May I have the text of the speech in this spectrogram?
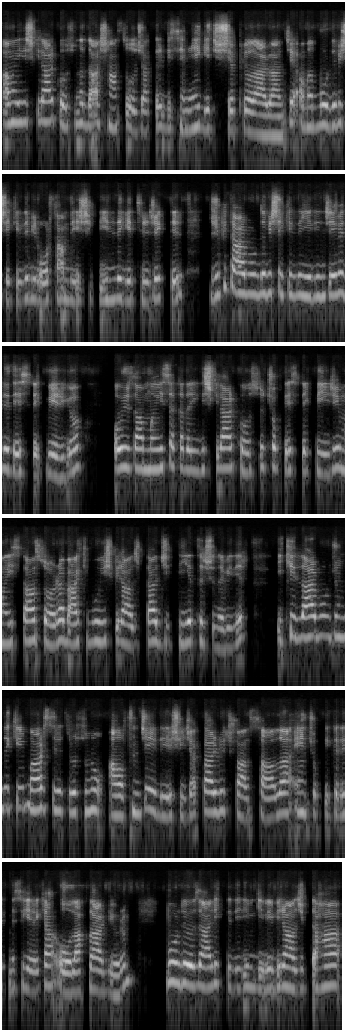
ama ilişkiler konusunda daha şanslı olacakları bir seneye geçiş yapıyorlar bence. Ama burada bir şekilde bir ortam değişikliğini de getirecektir. Jüpiter burada bir şekilde 7. eve de destek veriyor. O yüzden Mayıs'a kadar ilişkiler konusu çok destekleyici. Mayıs'tan sonra belki bu iş birazcık daha ciddiye taşınabilir. İkizler Burcu'ndaki Mars Retrosu'nu 6. evde yaşayacaklar. Lütfen sağlığa en çok dikkat etmesi gereken oğlaklar diyorum. Burada özellikle dediğim gibi birazcık daha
